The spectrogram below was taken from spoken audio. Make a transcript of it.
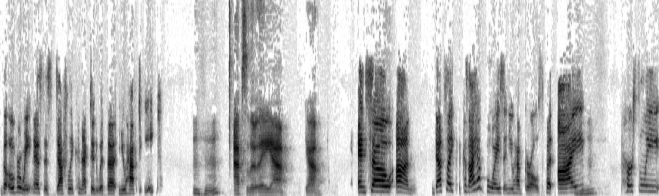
the overweightness is definitely connected with the you have to eat. Mm-hmm. Absolutely. Yeah. Yeah. And so, um, that's like, cause I have boys and you have girls, but I mm-hmm. personally,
